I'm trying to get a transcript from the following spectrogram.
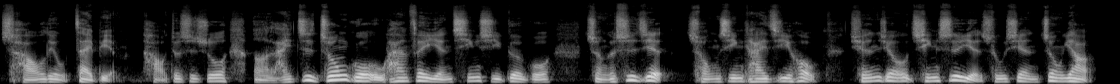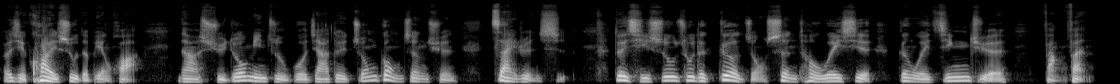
潮流在变”。好，就是说，呃，来自中国武汉肺炎侵袭各国，整个世界重新开机后，全球情势也出现重要而且快速的变化。那许多民主国家对中共政权再认识，对其输出的各种渗透威胁更为惊觉防范，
